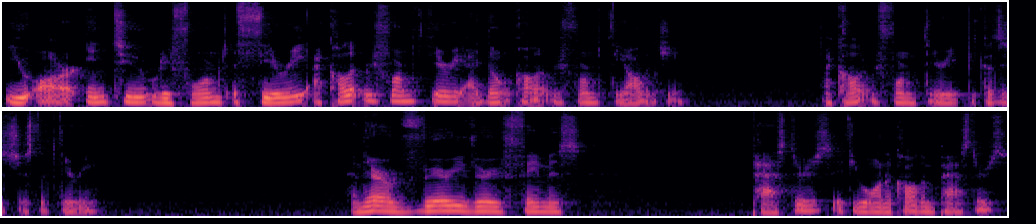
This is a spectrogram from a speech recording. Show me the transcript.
you are into Reformed theory. I call it Reformed theory. I don't call it Reformed theology. I call it Reformed theory because it's just a theory. And there are very, very famous pastors, if you want to call them pastors,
